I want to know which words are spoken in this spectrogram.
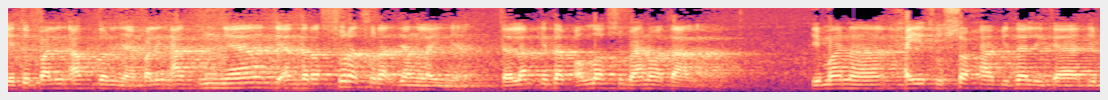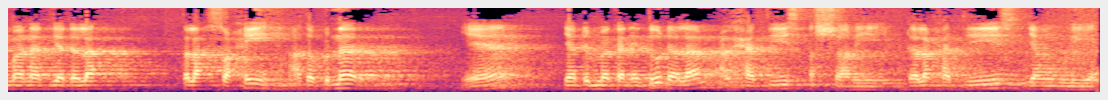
yaitu paling afdolnya, paling agungnya di antara surat-surat yang lainnya dalam kitab Allah Subhanahu wa taala. Di mana haitsu sahha di mana dia adalah telah sahih atau benar ya. Yang demikian itu dalam al-hadis asy-syarif, dalam hadis yang mulia.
